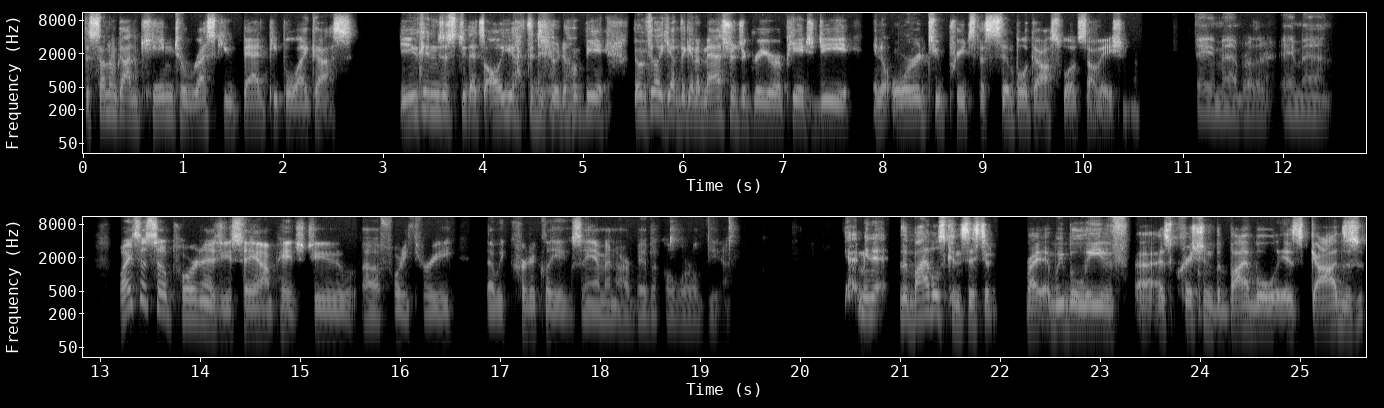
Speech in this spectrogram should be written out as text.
the Son of God came to rescue bad people like us. You can just do that's all you have to do. Don't be don't feel like you have to get a master's degree or a PhD in order to preach the simple gospel of salvation. Amen, brother. Amen. Why is it so important, as you say on page 243, uh, that we critically examine our biblical worldview? Yeah, I mean, the Bible's consistent right? We believe uh, as Christians, the Bible is God's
